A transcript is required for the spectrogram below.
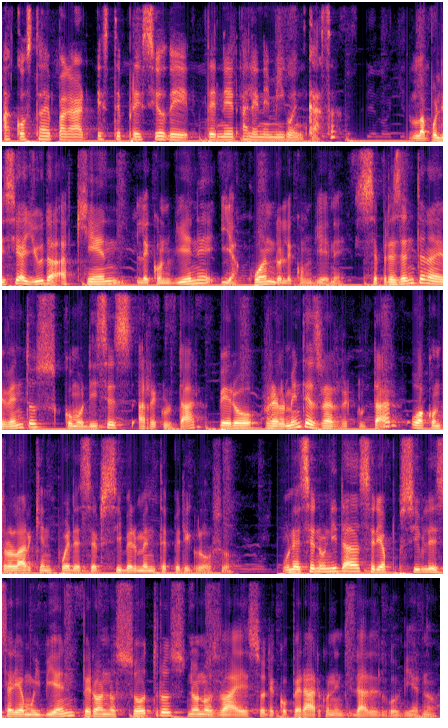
a costa de pagar este precio de tener al enemigo en casa? La policía ayuda a quien le conviene y a cuándo le conviene. Se presentan a eventos, como dices, a reclutar, pero ¿realmente es a reclutar o a controlar quien puede ser cibermente peligroso? Una escena unida sería posible y estaría muy bien, pero a nosotros no nos va eso de cooperar con entidades del gobierno.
